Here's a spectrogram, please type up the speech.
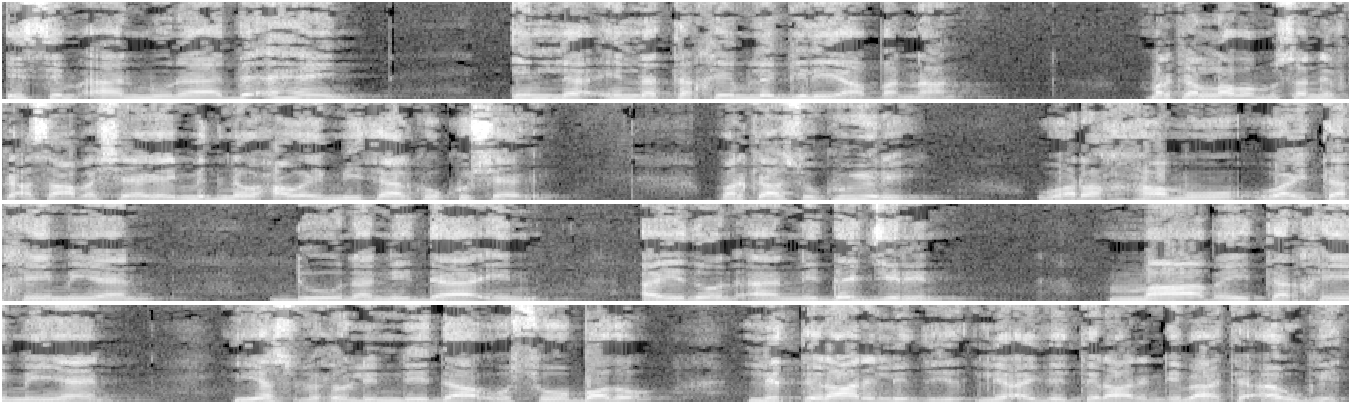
isim aan munaado ahayn in la tarkhiim la geliyaa banaan marka laba musanifka asaaba sheegay midna waxaa weye mithaalkuu ku sheegay markaasuu ku yiri warakhamuu way tarkhiimiyeen duuna nidaa'in aydoon aan nida jirin maabay tarkhiimiyeen yasluxu linidaa u suubado liiraarin liajli iraarin dhibaato awgeed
